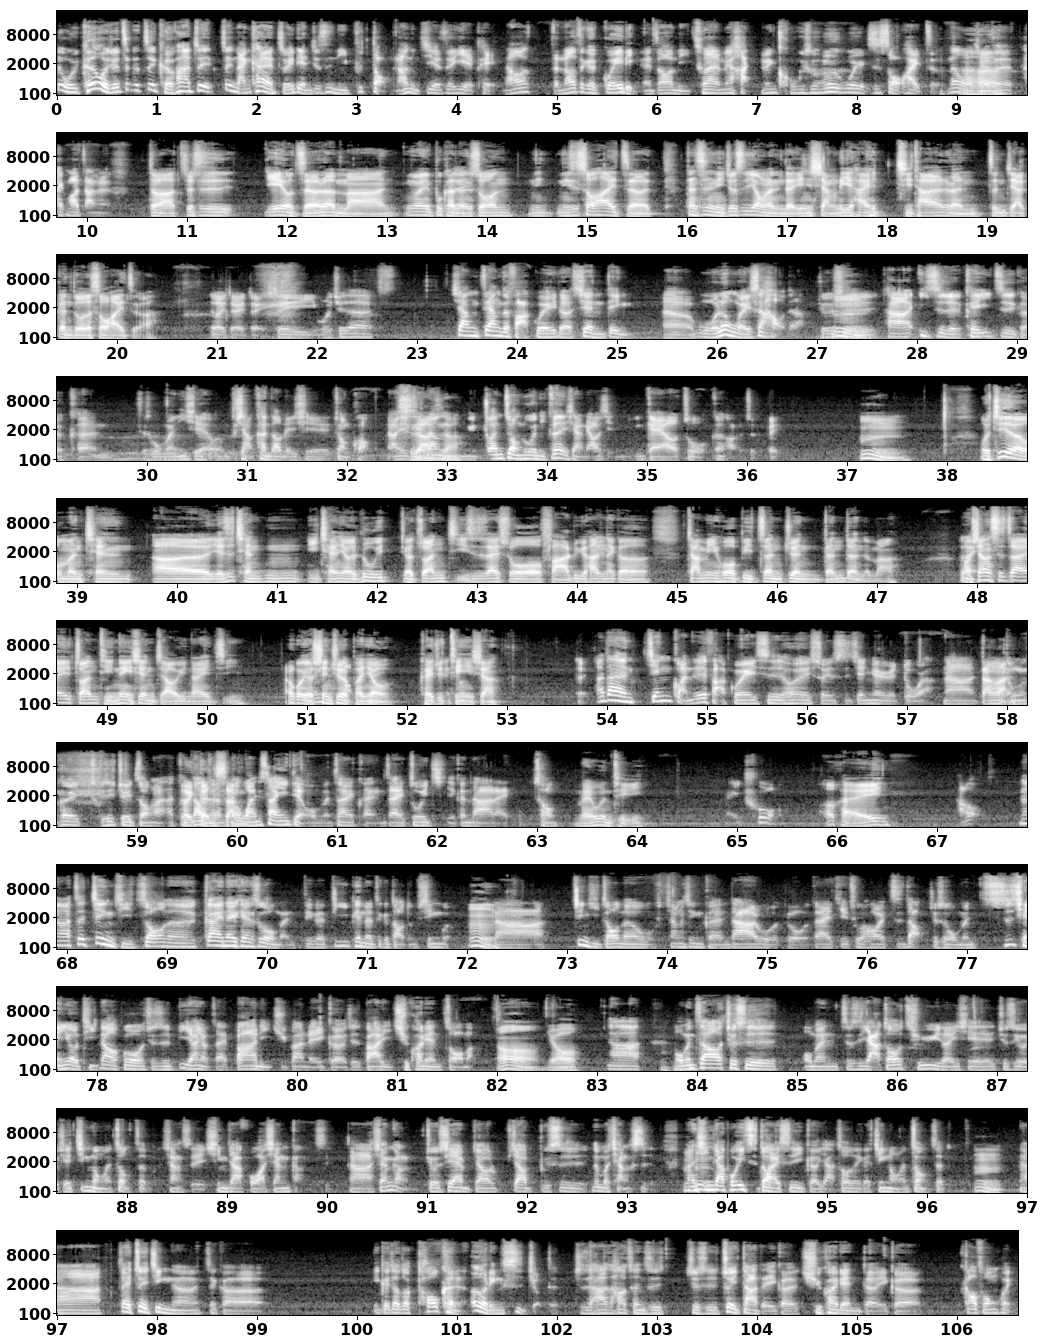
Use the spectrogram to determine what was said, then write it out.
对，我可是我觉得这个最可怕、最最难看的嘴脸就是你不懂，然后你记得这个业配，然后等到这个归零了之后，你出来那边喊、那边哭说：“呃，我也是受害者。”那我觉得太夸张了。Uh -huh. 对啊，就是。也有责任嘛，因为不可能说你你是受害者，但是你就是用了你的影响力害其他人增加更多的受害者啊。对对对，所以我觉得像这样的法规的限定，呃，我认为是好的啦，就是它抑制了，可以抑制个可能就是我们一些我们不想看到的一些状况，然后也可以让观众，如果你真的想了解，你应该要做更好的准备。嗯。我记得我们前呃也是前以前有录一个专辑，是在说法律和那个加密货币证券等等的嘛，好像是在专题内线交易那一集。如果有兴趣的朋友可以去听一下。对，啊，当然监管这些法规是会随着时间越来越多了。那当然我们可以持续追踪啊，等到可能完善一点，我们再可能再做一集跟大家来补充。没问题，没错。OK，好。那这近几周呢？刚才那篇是我们这个第一篇的这个导读新闻。嗯，那近几周呢，我相信可能大家如果有在接触的话，会知道，就是我们之前也有提到过，就是必安有在巴黎举办了一个就是巴黎区块链周嘛。哦，有。那我们知道，就是我们就是亚洲区域的一些，就是有一些金融的重镇，像是新加坡啊、香港是。那香港就现在比较比较不是那么强势，但新加坡一直都还是一个亚洲的一个金融的重镇。嗯，那在最近呢，这个一个叫做 Token 二零四九的，就是它号称是就是最大的一个区块链的一个高峰会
